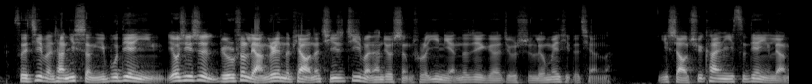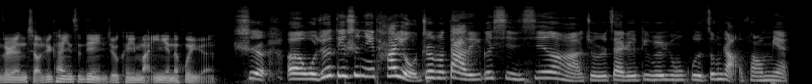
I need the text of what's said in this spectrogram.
所以基本上你省一部电影，尤其是比如说两个人的票，那其实基本上就省出了一年的这个就是流媒体的钱了。你少去看一次电影，两个人少去看一次电影就可以买一年的会员。是，呃，我觉得迪士尼它有这么大的一个信心啊，就是在这个订阅用户的增长方面，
